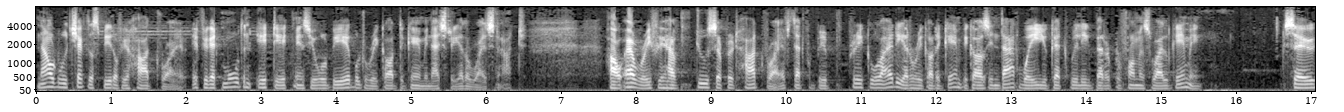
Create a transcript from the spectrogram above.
now it will check the speed of your hard drive. If you get more than 88 means you will be able to record the game in HD otherwise not. However, if you have two separate hard drives, that would be a pretty cool idea to record a game because in that way you get really better performance while gaming. So,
